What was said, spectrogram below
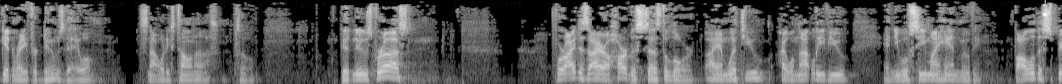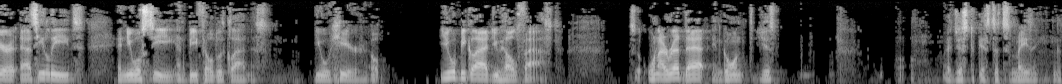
getting ready for doomsday. Well, it's not what he's telling us. So good news for us. For I desire a harvest, says the Lord. I am with you. I will not leave you, and you will see my hand moving. Follow the Spirit as he leads, and you will see and be filled with gladness. You will hear. Oh, you will be glad you held fast. So when I read that and going just, it just it's, it's amazing.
